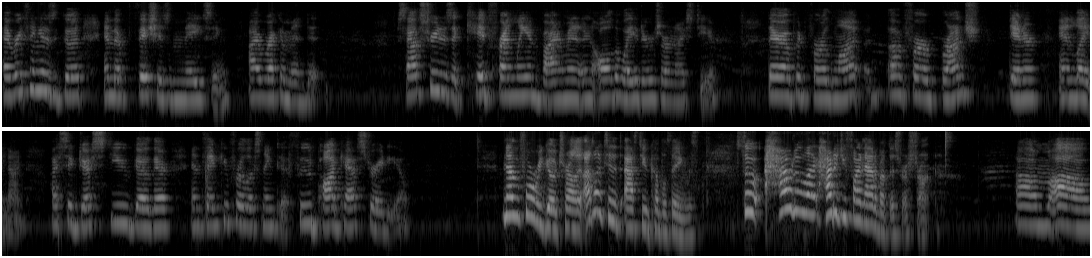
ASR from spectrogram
Everything is good and their fish is amazing. I recommend it. South Street is a kid friendly environment and all the waiters are nice to you. They're open for lunch, uh, for brunch, dinner, and late night. I suggest you go there and thank you for listening to Food Podcast Radio. Now, before we go, Charlie, I'd like to ask you a couple things. So, how do I? How did you find out about this restaurant? Um, uh,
